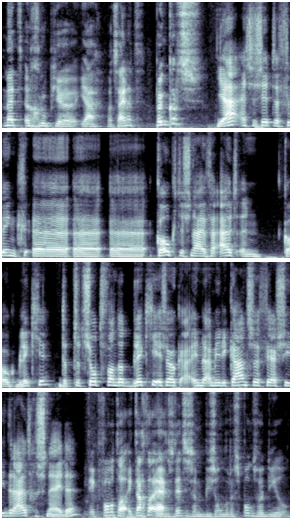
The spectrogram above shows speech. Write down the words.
met een groepje, ja, wat zijn het? Punkers. Ja, en ze zitten flink kook te snuiven uit een kookblikje. Dat, het shot van dat blikje is ook in de Amerikaanse versie eruit gesneden. Ik vond het al, ik dacht al ergens, dit is een bijzondere sponsordeal.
